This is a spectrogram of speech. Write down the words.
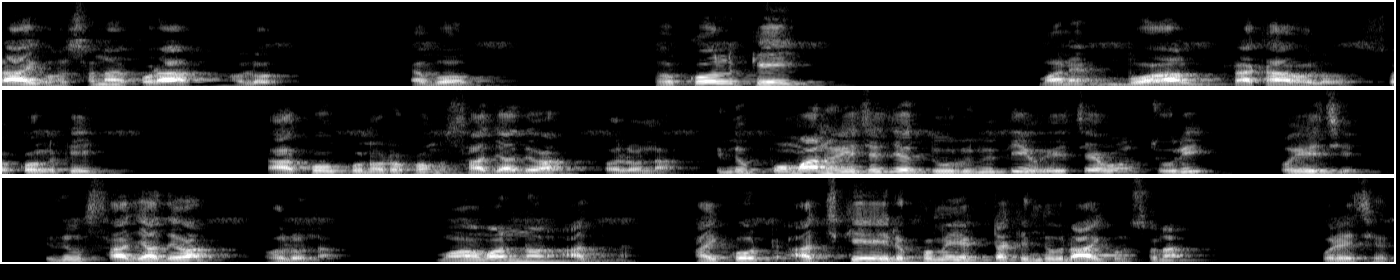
রায় ঘোষণা করা হলো এবং সকলকেই মানে বহাল রাখা হলো, সকলকেই কাউকেও কোনো রকম সাজা দেওয়া হলো না। কিন্তু প্রমাণ হয়েছে যে দুর্নীতি হয়েছে এবং চুরি হয়েছে, কিন্তু সাজা দেওয়া হলো না। মহামান্য হাইকোর্ট আজকে এরকমই একটা কিন্তু রায় ঘোষণা করেছেন।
